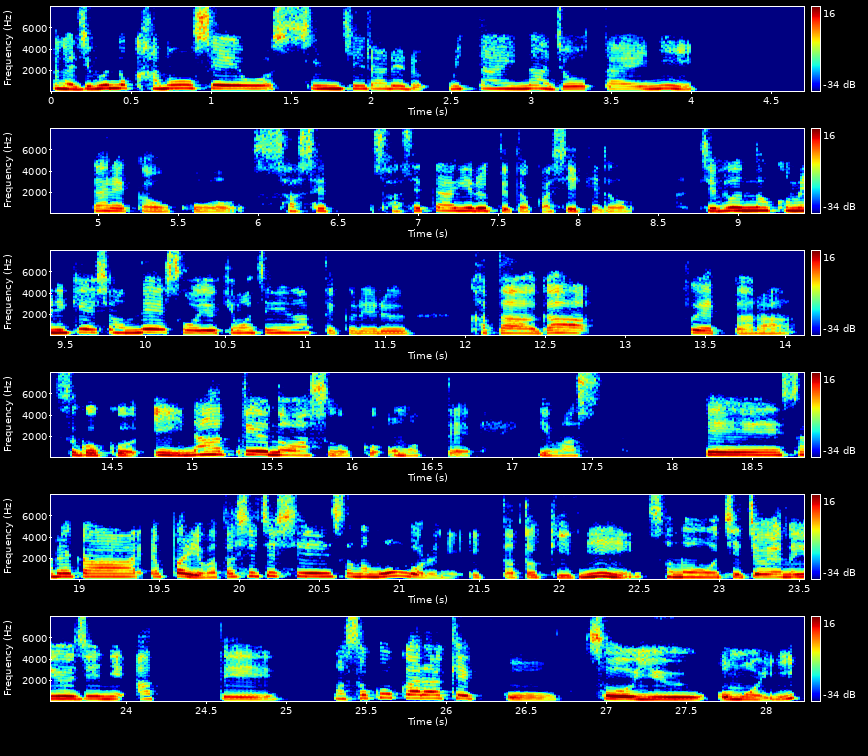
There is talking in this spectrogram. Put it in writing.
なんか自分の可能性を信じられるみたいな状態に誰かをこうさせ、させてあげるって言ったらおかしいけど、自分のコミュニケーションでそういう気持ちになってくれる方が増えたらすごくいいなっていうのはすごく思っています。で、それがやっぱり私自身そのモンゴルに行った時にその父親の友人に会って、まあ、そこから結構そういう思い、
